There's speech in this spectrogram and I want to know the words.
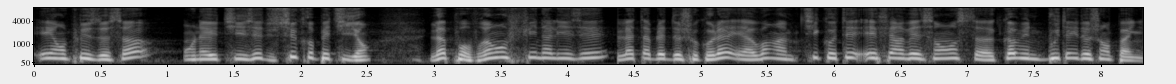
Et en plus de ça, on a utilisé du sucre pétillant. Là, pour vraiment finaliser la tablette de chocolat et avoir un petit côté effervescence, euh, comme une bouteille de champagne.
